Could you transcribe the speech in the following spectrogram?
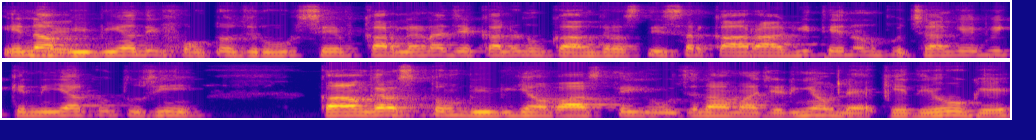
ਇਹਨਾਂ। ਬੀਬੀਆਂ ਦੀ ਫੋਟੋ ਜ਼ਰੂਰ ਸੇਵ ਕਰ ਲੈਣਾ ਜੇ ਕੱਲ ਨੂੰ ਕਾਂਗਰਸ ਦੀ ਸਰਕਾਰ ਆ ਗਈ ਤੇ ਇਹਨਾਂ ਨੂੰ ਪੁੱਛਾਂਗੇ ਵੀ ਕਿੰਨੀਆਂ ਕੁ ਤੁਸੀਂ ਕਾਂਗਰਸ ਤੋਂ ਬੀਬੀਆਂ ਵਾਸਤੇ ਯੋਜਨਾਵਾਂ ਜਿਹੜੀਆਂ ਉਹ ਲੈ ਕੇ ਦਿਓਗੇ।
